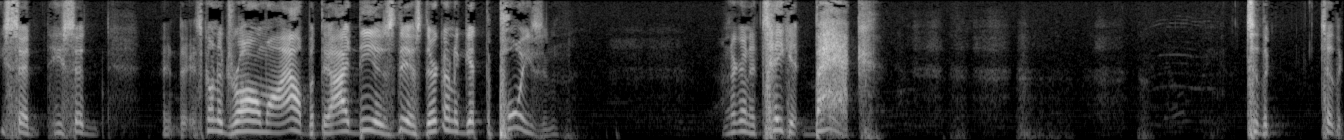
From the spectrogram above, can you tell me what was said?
He said, he said, it's going to draw them all out, but the idea is this they're going to get the poison and they're going to take it back to the to the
